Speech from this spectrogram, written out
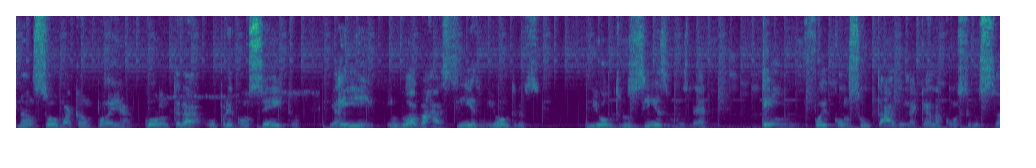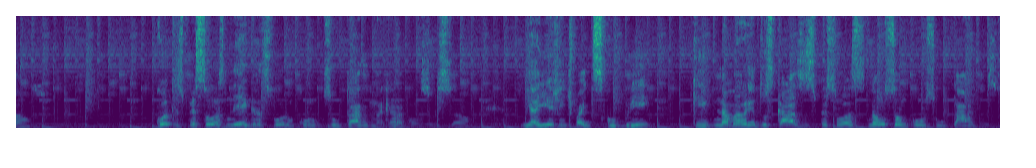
lançou uma campanha contra o preconceito, e aí engloba racismo e outros, e outros ismos, né? Quem foi consultado naquela construção? Quantas pessoas negras foram consultadas naquela construção? E aí a gente vai descobrir que, na maioria dos casos, as pessoas não são consultadas.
